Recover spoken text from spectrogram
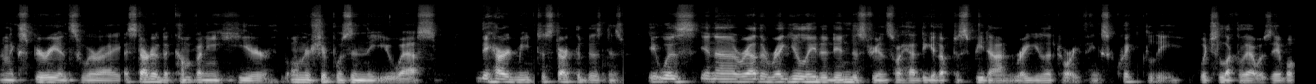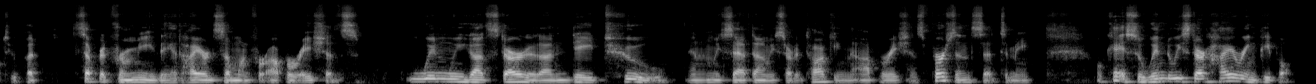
an experience where I, I started a company here. Ownership was in the US. They hired me to start the business it was in a rather regulated industry and so i had to get up to speed on regulatory things quickly which luckily i was able to but separate from me they had hired someone for operations. When we got started on day two and we sat down we started talking the operations person said to me okay so when do we start hiring people?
